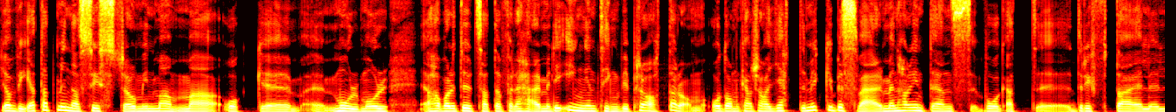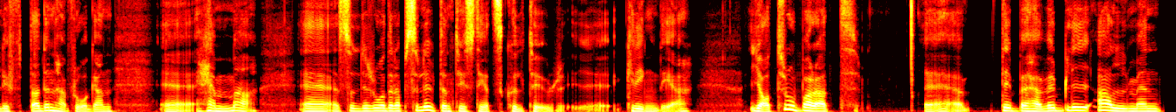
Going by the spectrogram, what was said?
jag vet att mina systrar och min mamma och eh, eh, mormor har varit utsatta för det här men det är ingenting vi pratar om. Och De kanske har jättemycket besvär men har inte ens vågat eh, dryfta eller lyfta den här frågan eh, hemma. Eh, så det råder absolut en tysthetskultur eh, kring det. Jag tror bara att eh, det behöver bli allmänt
